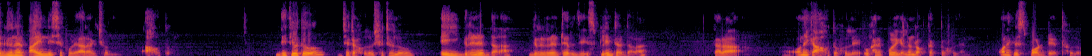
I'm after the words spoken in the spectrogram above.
একজনের পায়ের নিচে পড়ে আর একজন আহত। দ্বিতীয়ত যেটা হলো, সেটা হলো এই গ্রেনেড দ্বারা, গ্রেনেডের যে স্প্লিন্টার দ্বারা তারা অনেকে আহত হলে, ওখানে পড়ে গেলেন, রক্তাক্ত হলেন। অনেকের স্পট ডেথ হলো।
